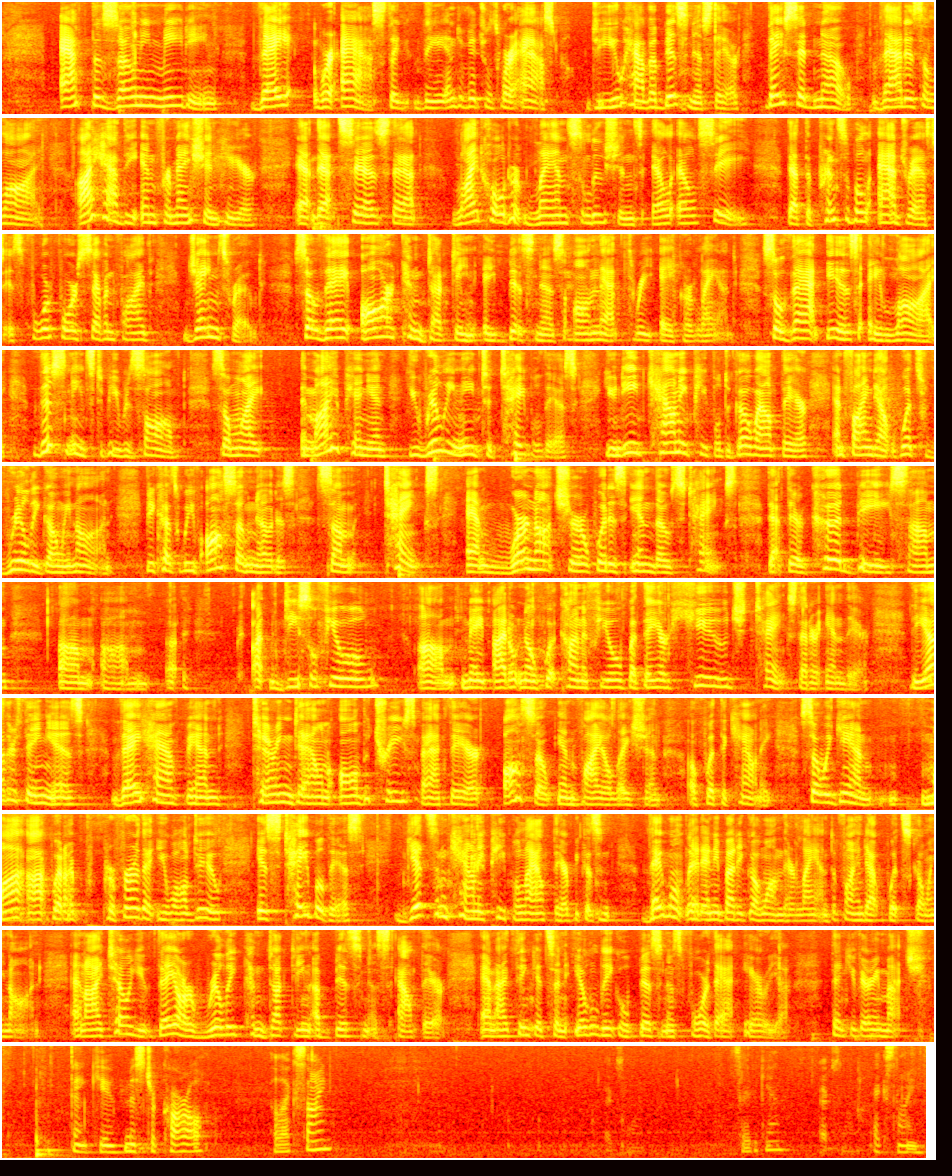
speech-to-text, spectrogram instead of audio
At the zoning meeting, they were asked, the, the individuals were asked, do you have a business there? They said no, that is a lie. I have the information here uh, that says that Lightholder Land Solutions LLC, that the principal address is 4475 James Road. So they are conducting a business on that three acre land. So that is a lie. This needs to be resolved. So my in my opinion, you really need to table this. You need county people to go out there and find out what's really going on. Because we've also noticed some tanks, and we're not sure what is in those tanks. That there could be some um, um, uh, uh diesel fuel, um, maybe, I don't know what kind of fuel, but they are huge tanks that are in there. The other thing is, they have been tearing down all the trees back there, also in violation of what the county. So again, my, what I prefer that you all do is table this, get some county people out there because they won't let anybody go on their land to find out what's going on. And I tell you, they are really conducting a business out there. And I think it's an illegal business for that area. Thank you very much. Thank you. Mr. Carl Alexine? Excellent. Say it again. Excellent. Exline.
